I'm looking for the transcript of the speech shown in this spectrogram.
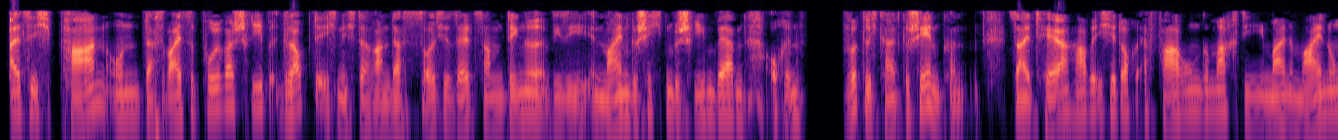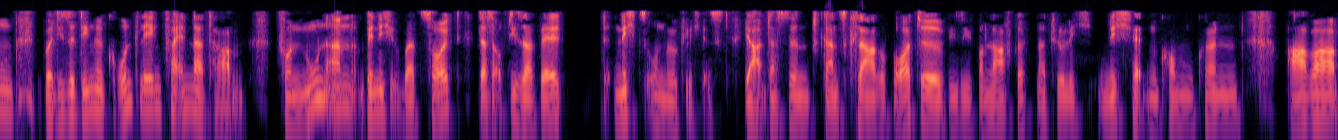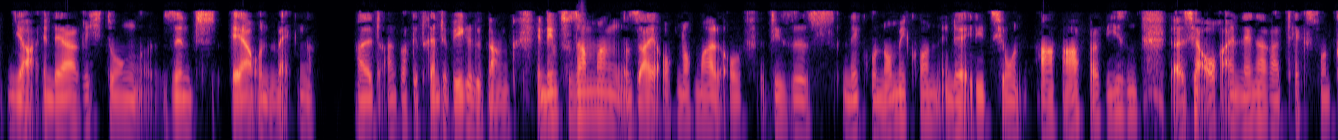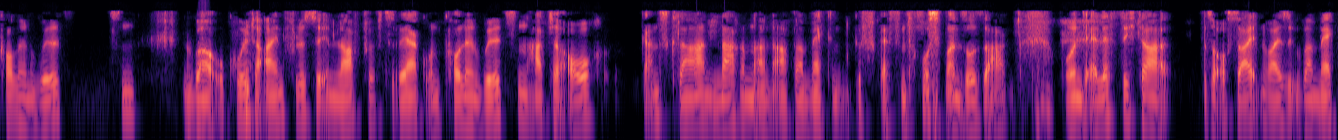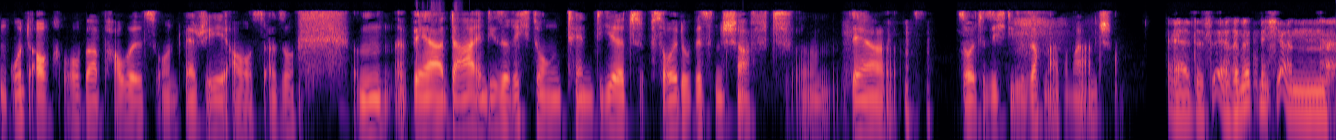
als ich Pan und das weiße Pulver schrieb, glaubte ich nicht daran, dass solche seltsamen Dinge, wie sie in meinen Geschichten beschrieben werden, auch in Wirklichkeit geschehen könnten. Seither habe ich jedoch Erfahrungen gemacht, die meine Meinung über diese Dinge grundlegend verändert haben. Von nun an bin ich überzeugt, dass auf dieser Welt nichts unmöglich ist. Ja, das sind ganz klare Worte, wie sie von Lovecraft natürlich nicht hätten kommen können. Aber ja, in der Richtung sind er und Mecken halt einfach getrennte Wege gegangen. In dem Zusammenhang sei auch nochmal auf dieses Necronomicon in der Edition AH verwiesen. Da ist ja auch ein längerer Text von Colin Wilson über okkulte Einflüsse in Lovecrafts Werk und Colin Wilson hatte auch ganz klar Narren an Arthur Macken gefressen, muss man so sagen. Und er lässt sich da also auch seitenweise über Mecken und auch über Pauls und Verger aus. Also ähm, wer da in diese Richtung tendiert, Pseudowissenschaft, ähm, der sollte sich diese Sachen einfach mal anschauen. Ja, das erinnert mich an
